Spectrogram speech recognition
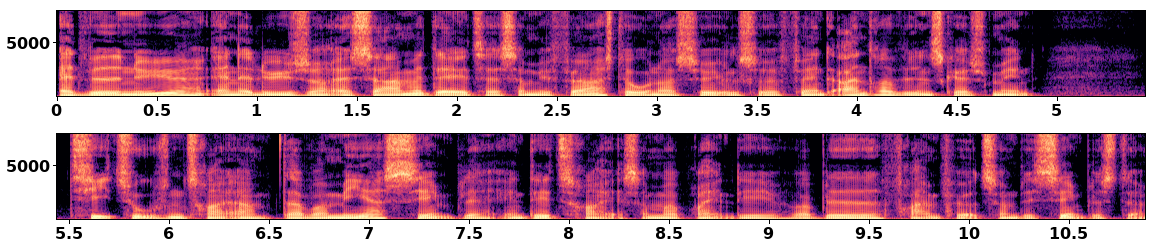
at ved nye analyser af samme data som i første undersøgelse fandt andre videnskabsmænd 10.000 træer, der var mere simple end det træ, som oprindeligt var blevet fremført som det simpleste.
